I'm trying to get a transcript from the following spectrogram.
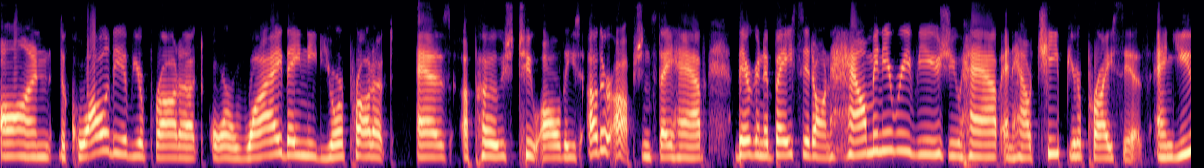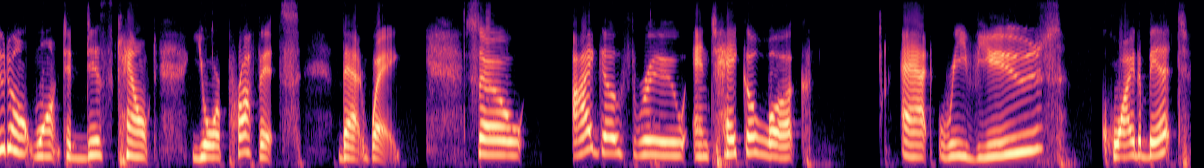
on the quality of your product or why they need your product as opposed to all these other options they have, they're going to base it on how many reviews you have and how cheap your price is. And you don't want to discount your profits that way. So I go through and take a look at reviews quite a bit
